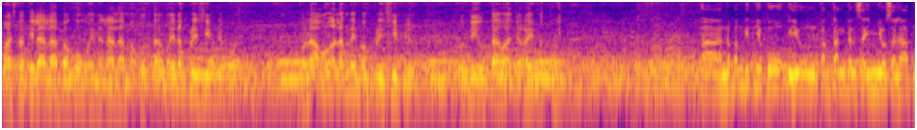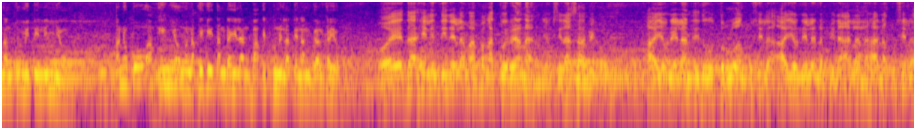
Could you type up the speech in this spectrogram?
Basta tilalaban ko kung nalalaman ko tama. Yun ang prinsipyo ko eh. Wala akong alam na ibang prinsipyo, kundi yung tama at saka yung matuwid. Ah, nabanggit niyo po yung pagtanggal sa inyo sa lahat ng committee ninyo. Ano po ang inyong nakikitang dahilan bakit po nila tinanggal kayo? O eh dahil hindi nila mapangatwiranan yung sinasabi ko. Ayaw nila tinuturuan ko sila. Ayaw nila na pinaalalahanan ko sila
